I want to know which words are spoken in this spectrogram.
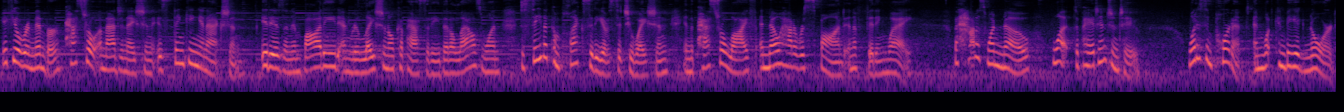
If you'll remember, pastoral imagination is thinking in action. It is an embodied and relational capacity that allows one to see the complexity of a situation in the pastoral life and know how to respond in a fitting way. But how does one know what to pay attention to? What is important and what can be ignored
